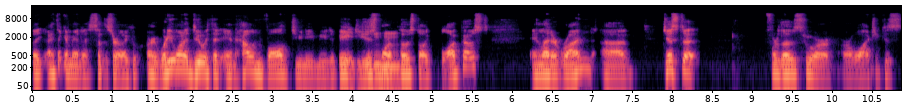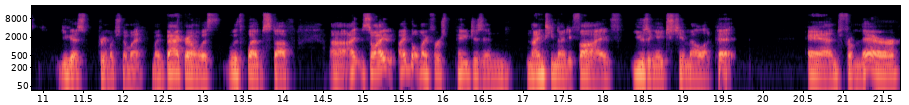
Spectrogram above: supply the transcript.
Like I think Amanda said this earlier. Like, all right, what do you want to do with it, and how involved do you need me to be? Do you just want Mhm. to post like blog posts and let it run? Uh, just to, for those who are are watching, because you guys pretty much know my my background with with web stuff. Uh, I, so I, I built my first pages in 1995 using HTML at Pitt, and from there,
